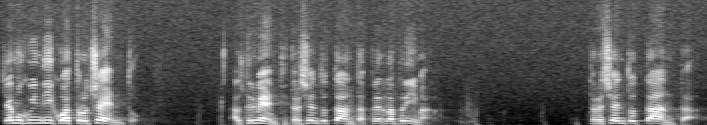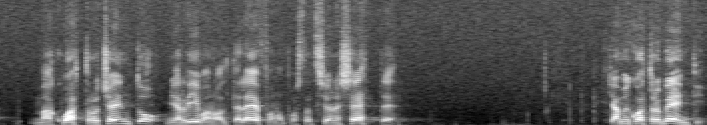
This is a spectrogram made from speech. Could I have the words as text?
Chiamo quindi i 400, altrimenti 380 per la prima, 380 ma 400 mi arrivano al telefono, postazione 7, chiamo i 420,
